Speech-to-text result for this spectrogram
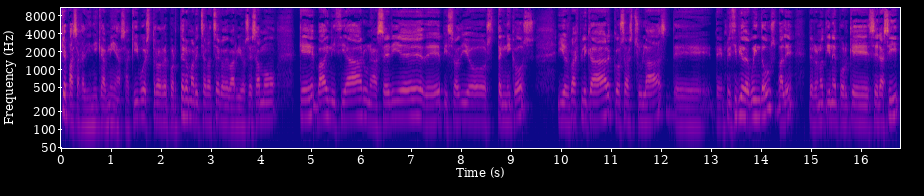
¿Qué pasa, gallinicas mías? Aquí vuestro reportero maricharachero de Barrio Sésamo que va a iniciar una serie de episodios técnicos y os va a explicar cosas chulas de, en principio de Windows, ¿vale? Pero no tiene por qué ser así.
